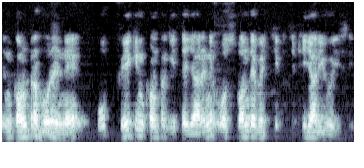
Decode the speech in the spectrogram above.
ਇਨਕਾਊਂਟਰ ਹੋ ਰਹੇ ਨੇ ਉਹ ਫੇਕ ਇਨਕਾਊਂਟਰ ਕੀਤੇ ਜਾ ਰਹੇ ਨੇ ਉਸ ਸੰਬੰਧ ਦੇ ਵਿੱਚ ਇੱਕ ਚਿੱਠੀ ਜਾਰੀ ਹੋਈ ਸੀ।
